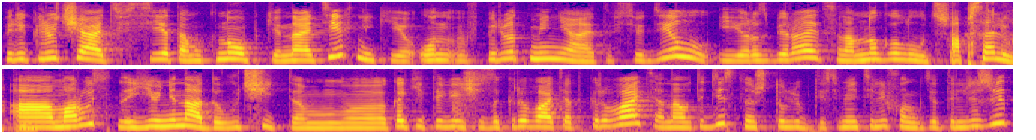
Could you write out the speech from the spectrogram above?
переключать все там кнопки на технике, он вперед меня это все делал и разбирается намного лучше. Абсолютно. А Марусь, ее не надо учить там э, какие-то вещи закрывать, открывать. Она вот единственное, что любит, если у меня телефон где-то лежит,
